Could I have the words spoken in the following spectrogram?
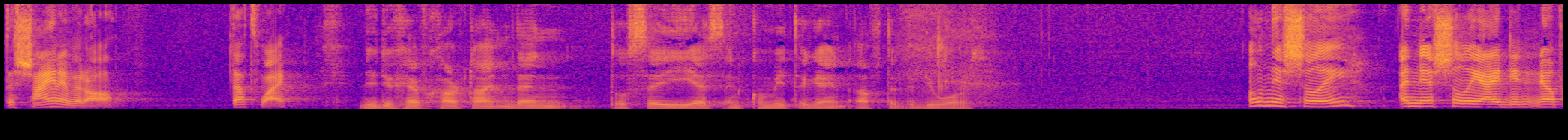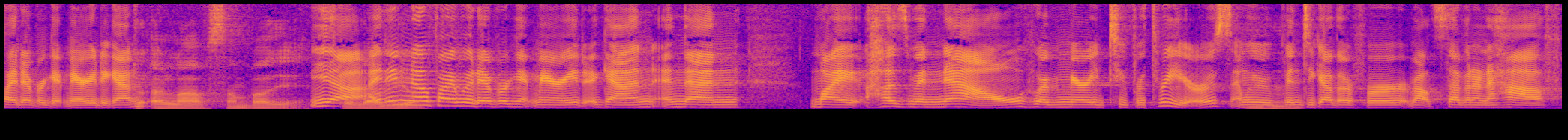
the shine of it all. That's why. Did you have hard time then to say yes and commit again after the divorce? Initially, initially I didn't know if I'd ever get married again. To love somebody. Yeah, I didn't you. know if I would ever get married again, and then my husband now, who I've been married to for three years, and we've mm-hmm. been together for about seven and a half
